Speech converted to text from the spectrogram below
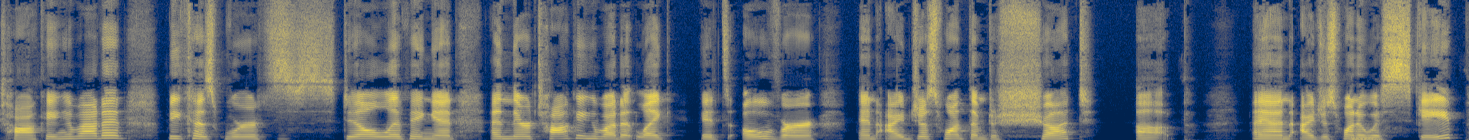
talking about it because we're still living it, and they're talking about it like it's over. And I just want them to shut up, and I just want to Mm. escape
